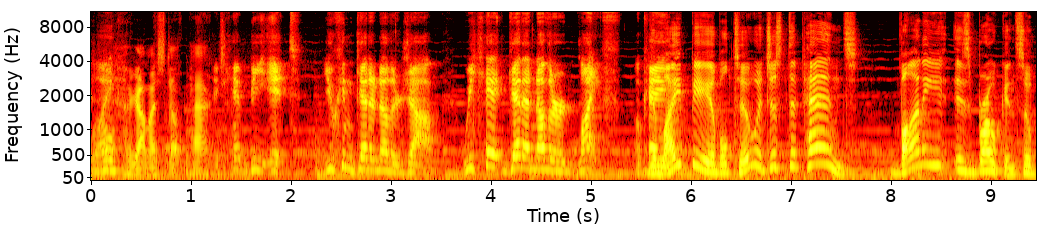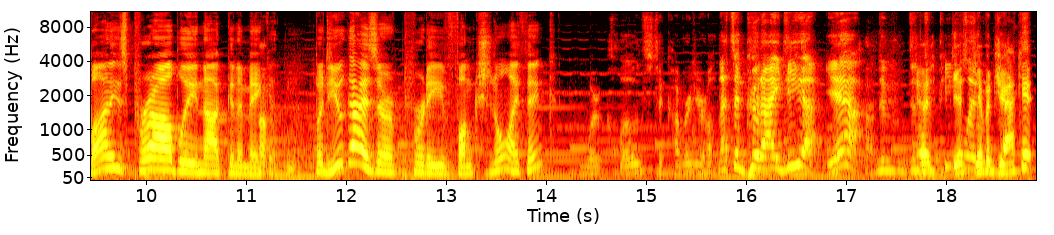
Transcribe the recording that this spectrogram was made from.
Well, I got my stuff packed. it can't be it. You can get another job. We can't get another life. Okay. you might be able to. It just depends. Bonnie is broken, so Bonnie's probably not gonna make it. But you guys are pretty functional, I think. Wear clothes to cover your. whole... That's a good idea. Yeah. The, the, Yeah, the yes, people do you have a jacket?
